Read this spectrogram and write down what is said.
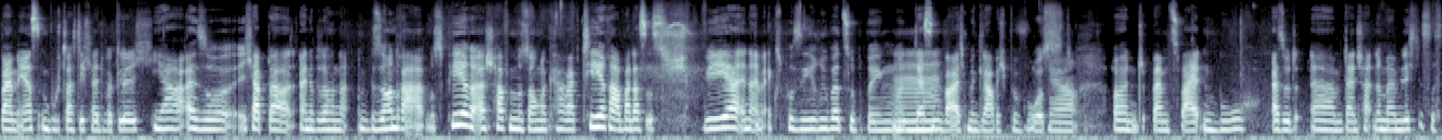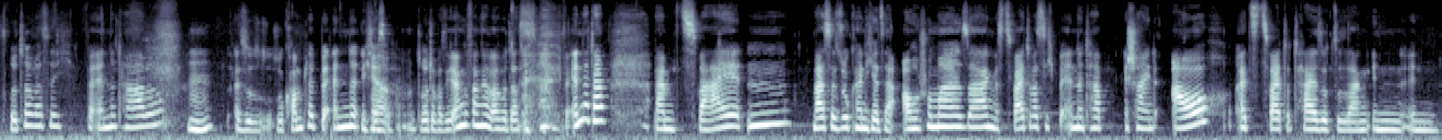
beim ersten Buch dachte ich halt wirklich, ja, also ich habe da eine besondere, besondere Atmosphäre erschaffen, besondere Charaktere, aber das ist schwer in einem Exposé rüberzubringen. Und dessen war ich mir, glaube ich, bewusst. Mhm. Ja. Und beim zweiten Buch, also ähm, Dein Schatten in meinem Licht ist das dritte, was ich beendet habe. Also so, so komplett beendet. Nicht das Mhm. Ja. dritte, was ich angefangen habe, aber das ich beendet habe. Beim zweiten war es ja so, kann ich jetzt ja auch schon mal sagen. Das zweite, was ich beendet habe, erscheint auch als zweiter Teil sozusagen in, in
